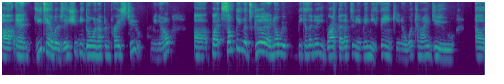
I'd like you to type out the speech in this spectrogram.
uh, and detailers they should be going up in price too you know uh, but something that's good i know we, because i know you brought that up to me it made me think you know what can i do uh,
